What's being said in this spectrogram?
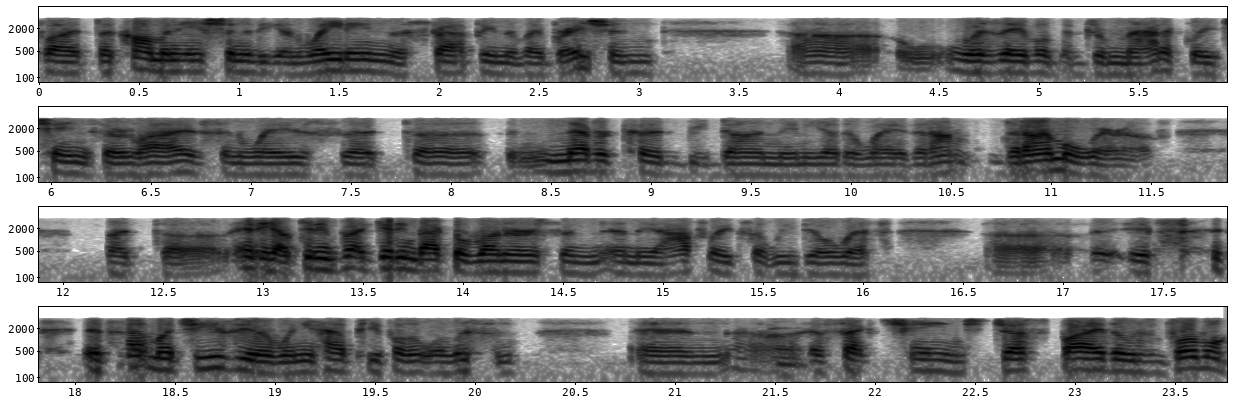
But the combination of the unweighting, the strapping, the vibration uh, was able to dramatically change their lives in ways that uh, never could be done any other way that I'm that I'm aware of. But uh, anyhow, getting back getting back to runners and, and the athletes that we deal with, uh, it's it's that much easier when you have people that will listen and uh, affect change just by those verbal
